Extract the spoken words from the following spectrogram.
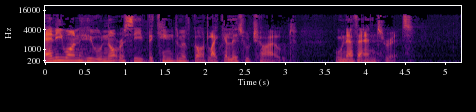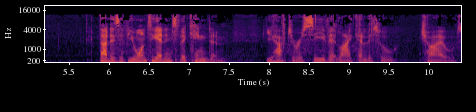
anyone who will not receive the kingdom of God like a little child will never enter it. That is, if you want to get into the kingdom, you have to receive it like a little child.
